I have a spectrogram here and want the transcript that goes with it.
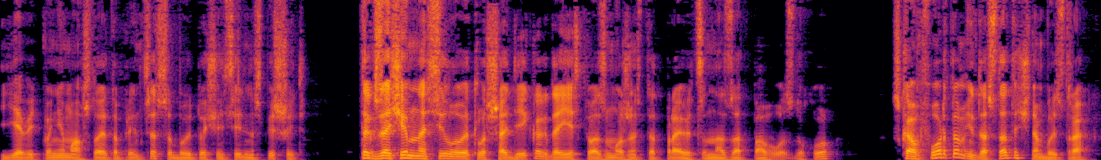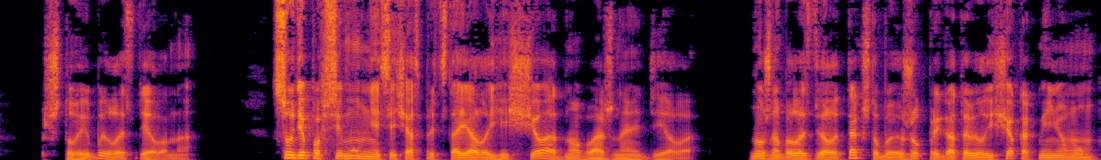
Я ведь понимал, что эта принцесса будет очень сильно спешить. Так зачем насиловать лошадей, когда есть возможность отправиться назад по воздуху? С комфортом и достаточно быстро. Что и было сделано. Судя по всему, мне сейчас предстояло еще одно важное дело. Нужно было сделать так, чтобы Жук приготовил еще как минимум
